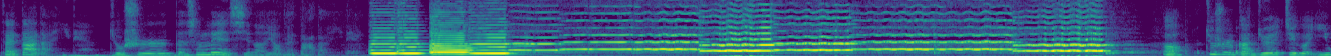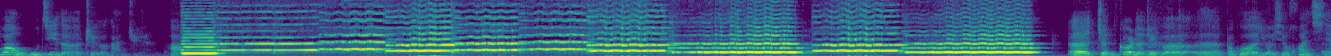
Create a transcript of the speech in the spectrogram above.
再大胆一点。就是本身练习呢，要再大胆一点。啊，就是感觉这个一望无际的这个感觉啊。呃，整个的这个呃，包括有一些换弦。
